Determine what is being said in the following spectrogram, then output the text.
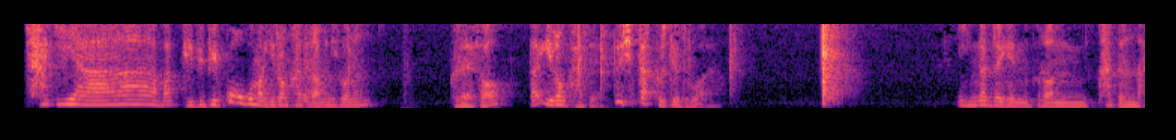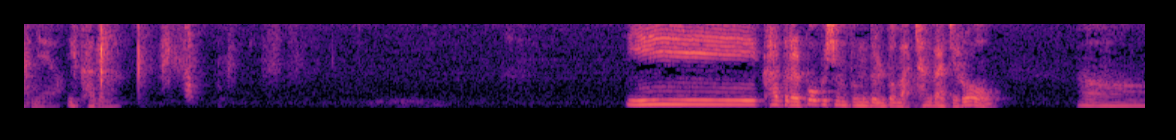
자기야 막 비비비 꼬고 막 이런 카드라면 이거는 그래서 딱 이런 카드예요. 뜻이 딱 그렇게 들어와요. 인간적인 그런 카드는 아니에요. 이 카드는. 이 카드를 뽑으신 분들도 마찬가지로 어,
